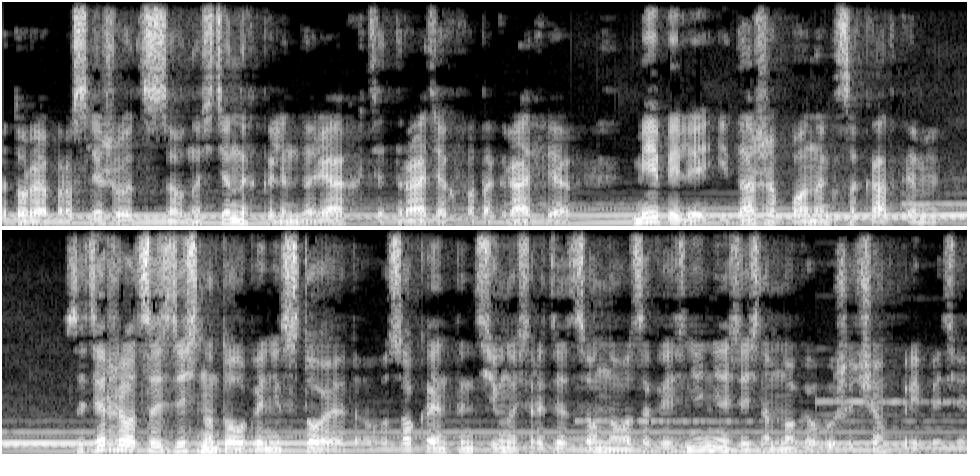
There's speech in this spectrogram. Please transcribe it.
которая прослеживается в настенных календарях, тетрадях, фотографиях, мебели и даже банок с закатками. Задерживаться здесь надолго не стоит. Высокая интенсивность радиационного загрязнения здесь намного выше, чем в Припяти,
